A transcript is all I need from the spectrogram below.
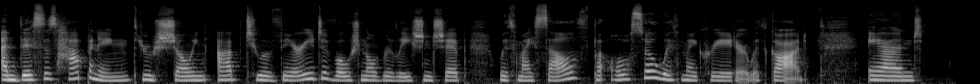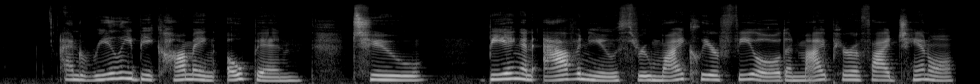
And this is happening through showing up to a very devotional relationship with myself, but also with my Creator, with God. And and really becoming open to being an avenue through my clear field and my purified channel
